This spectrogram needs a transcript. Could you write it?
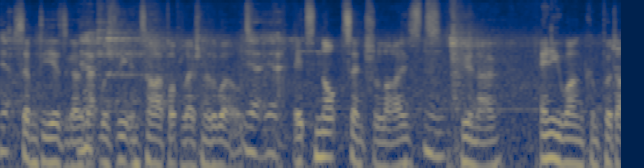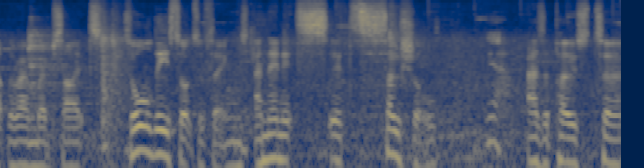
yeah, 70 years ago, Yeah. that was the entire population of the world. yeah, yeah. It's not centralized, Mm. you know. Anyone can put up their own websites. So all these sorts of things, and then it's it's social Yeah, as opposed to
